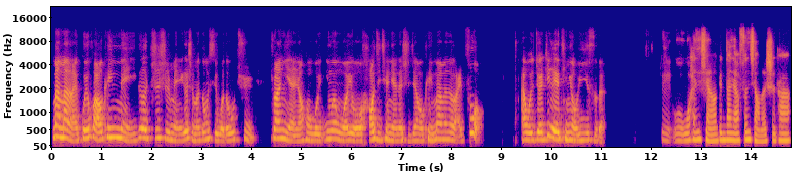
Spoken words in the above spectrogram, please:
慢慢来规划，我可以每一个知识、每一个什么东西我都去钻研。然后我因为我有好几千年的时间，我可以慢慢的来做。哎，我就觉得这个也挺有意思的。”对我，我很想要跟大家分享的是他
